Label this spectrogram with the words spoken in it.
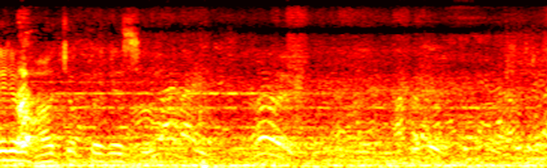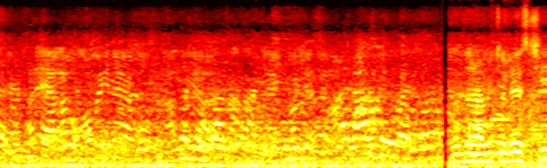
দেখেছ ওটা ভারত চক্রতে এসেছি, বন্ধুরা, আমি চলে এসেছি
